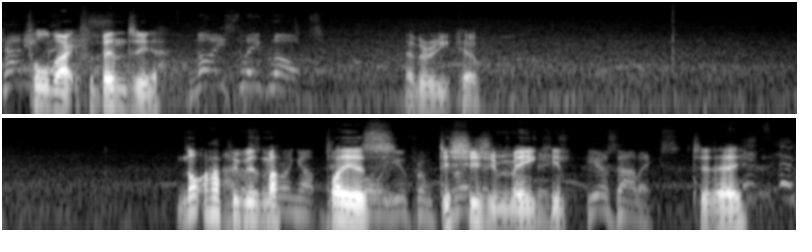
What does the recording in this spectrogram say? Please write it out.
Can he Pull back for? Benzia. Nicely. Eberico. Not happy with my scoring update for players' you from Craven decision Cottage. making today. It's a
